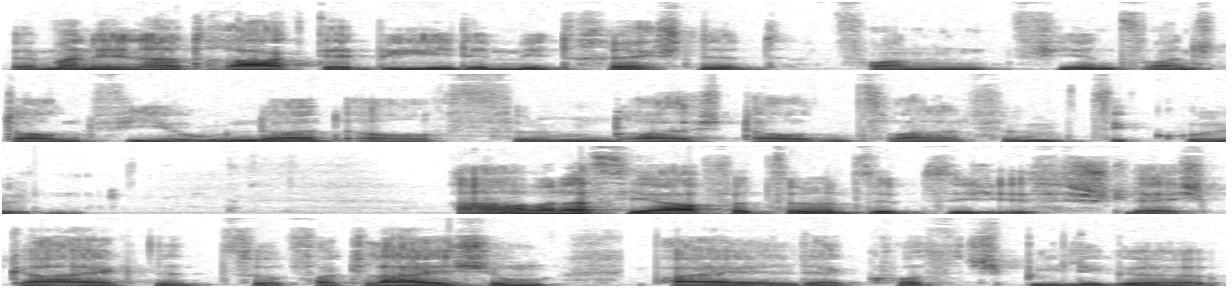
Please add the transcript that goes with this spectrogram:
wenn man den Ertrag der Beete mitrechnet, von 24.400 auf 35.250 Gulden. Aber das Jahr 1470 ist schlecht geeignet zur Vergleichung, weil der kostspielige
